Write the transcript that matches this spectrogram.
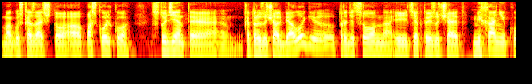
могу сказать, что поскольку студенты, которые изучают биологию традиционно, и те, кто изучает механику,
